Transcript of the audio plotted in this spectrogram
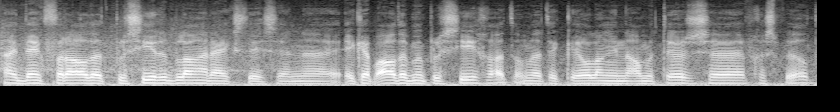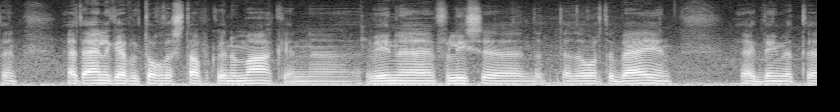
nou, ik denk vooral dat plezier het belangrijkste is. En, ik heb altijd mijn plezier gehad, omdat ik heel lang in de amateurs heb gespeeld. En, uiteindelijk heb ik toch de stap kunnen maken. En, uh, winnen en verliezen, dat, dat, hoort erbij. En ja, ik denk dat,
